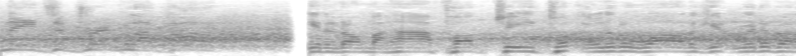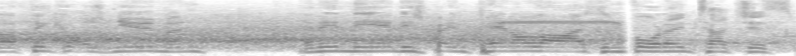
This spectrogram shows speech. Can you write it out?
Needs a dribbler. Got it. Get it on behalf. Hopchi took a little while to get rid of it. I think it was Newman. And in the end, he's been penalised. And 14 touches.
